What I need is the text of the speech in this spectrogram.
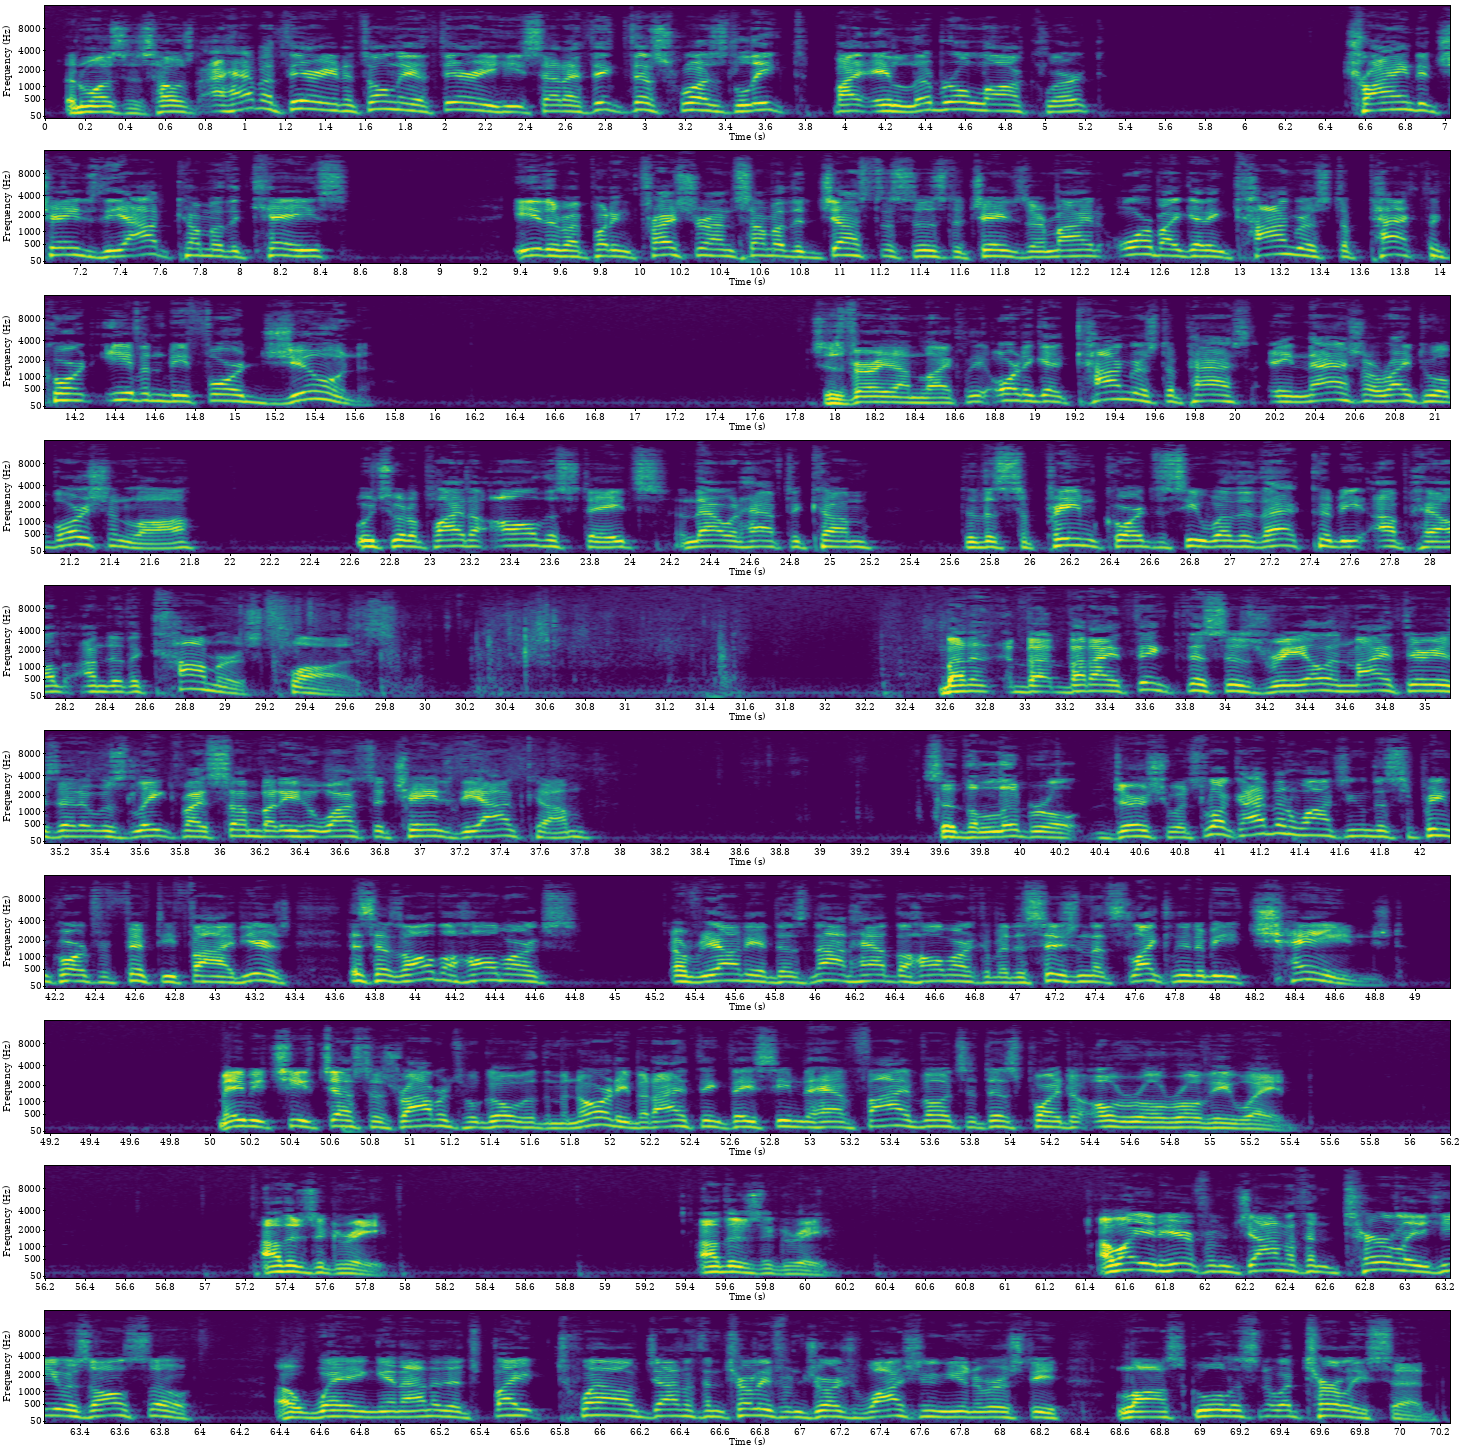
than was his host. I have a theory, and it's only a theory, he said. I think this was leaked by a liberal law clerk trying to change the outcome of the case, either by putting pressure on some of the justices to change their mind or by getting Congress to pack the court even before June, which is very unlikely, or to get Congress to pass a national right to abortion law, which would apply to all the states, and that would have to come to the Supreme Court to see whether that could be upheld under the Commerce Clause. But, but, but I think this is real, and my theory is that it was leaked by somebody who wants to change the outcome said the liberal Dershowitz. Look, I've been watching the Supreme Court for 55 years. This has all the hallmarks of reality. It does not have the hallmark of a decision that's likely to be changed. Maybe Chief Justice Roberts will go with the minority, but I think they seem to have five votes at this point to overrule Roe v. Wade. Others agree. Others agree. I want you to hear from Jonathan Turley. He was also uh, weighing in on it. It's Bite 12. Jonathan Turley from George Washington University Law School. Listen to what Turley said.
